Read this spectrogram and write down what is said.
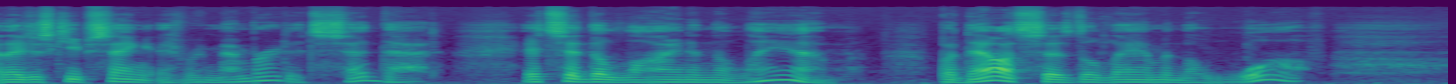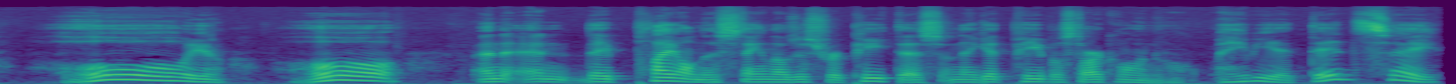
and they just keep saying, eh, "Remember it? It said that. It said the lion and the lamb, but now it says the lamb and the wolf." Oh, you know, oh and and they play on this thing they'll just repeat this and they get people start going oh, maybe it did say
